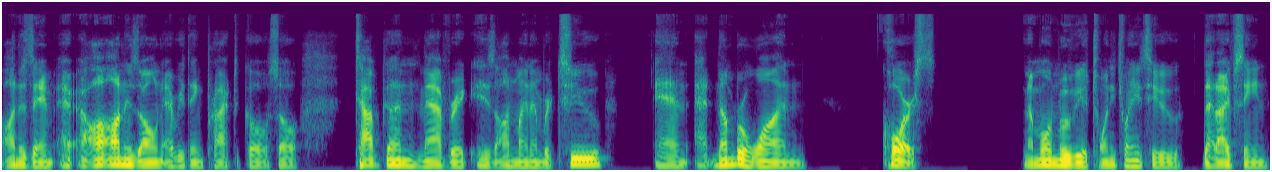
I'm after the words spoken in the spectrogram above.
on his own, on his own, everything practical. So, Top Gun Maverick is on my number two, and at number one, course, number one movie of 2022 that I've seen,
